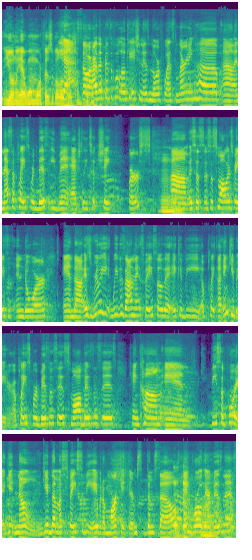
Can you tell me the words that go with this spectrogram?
You only have one more physical location. Yeah, so Okay. our other physical location is Northwest Learning Hub, uh, and that's a place where this event actually took shape 1st Mm-hmm. Um, it's, a, it's a smaller space, it's indoor, and uh, it's really, we designed that space so that it could be a place, an incubator, a place where businesses, small businesses can come and be supported, get known, give them a space to be able to market them, themselves Okay. and grow their business.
